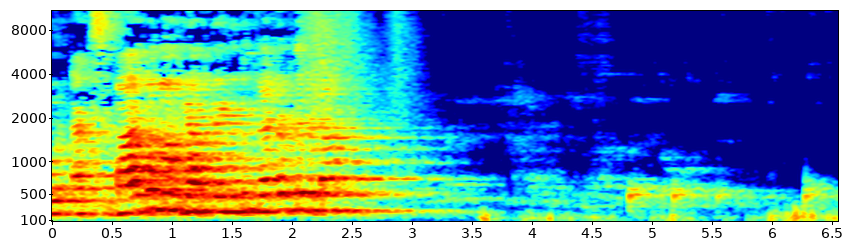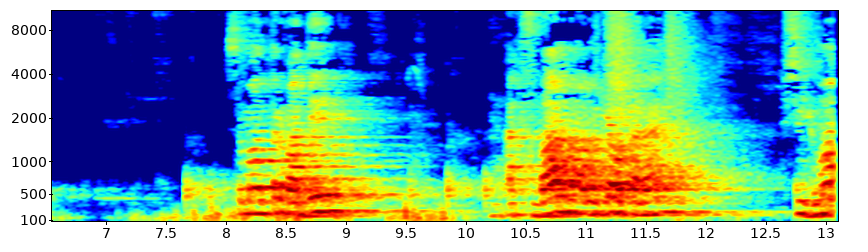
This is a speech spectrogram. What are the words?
और एक्स बार का मान ज्ञात करेंगे तो क्या करते बेटा? समांतर माध्य एक्स बार क्या होता है? Sigma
